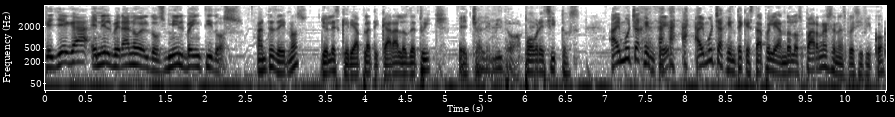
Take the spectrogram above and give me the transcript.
que llega en el verano del 2022. Antes de irnos, yo les quería platicar a los de Twitch. Échale mi doc. pobrecitos. Hay mucha gente, hay mucha gente que está peleando, los partners en específico.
